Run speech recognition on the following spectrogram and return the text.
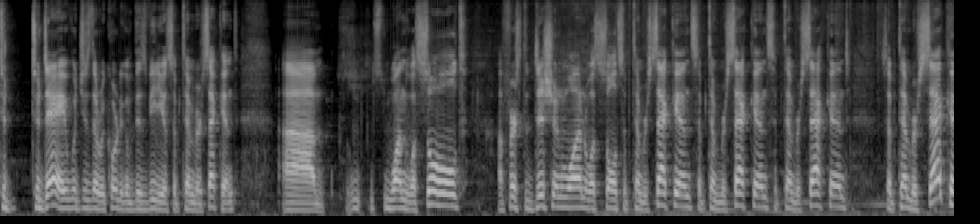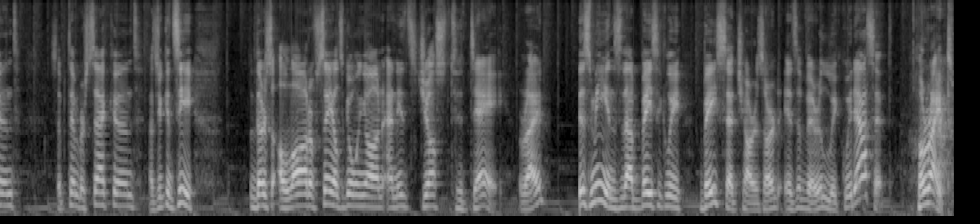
to today, which is the recording of this video, September 2nd, um, one was sold, a first edition one was sold September 2nd, September 2nd, September 2nd, September 2nd, September 2nd. As you can see, there's a lot of sales going on and it's just today, right? This means that basically base set Charizard is a very liquid asset. All right,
